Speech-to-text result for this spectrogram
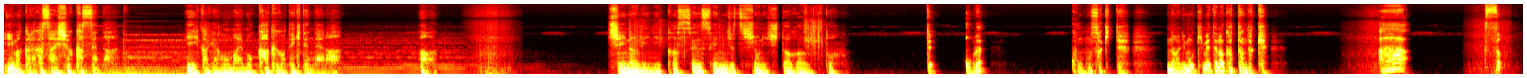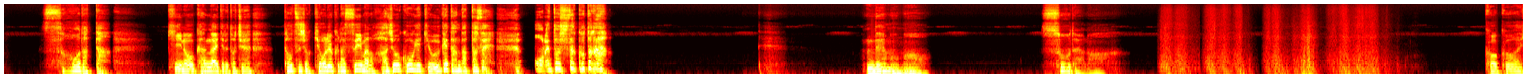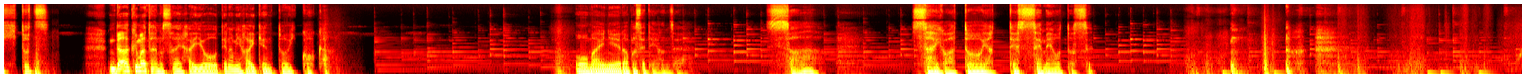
今からが最終合戦だ。いい加減お前も覚悟できてんだよな。あちなみに合戦戦術書に従うと。って俺この先って何も決めてなかったんだっけ？ああくそ。そうだった。昨日考えてる途中突如強力な睡魔の波状攻撃を受けたんだったぜ。俺としたことが。でもまあそうだよなここは一つ。ダークマターの采配をお手並み拝見といこうか。お前に選ばせてやんぜ。さあ最後はどうやって攻め落とす？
